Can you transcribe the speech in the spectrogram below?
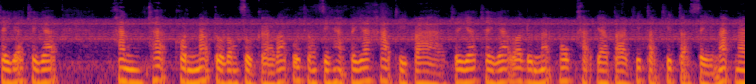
ชยะชยะ คันชะคนณตุรงสุการะผู้ชงสีหพยาคาทีปาชยะชยะวดุณะมุขยาตาชิตะชิตะเสนนา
